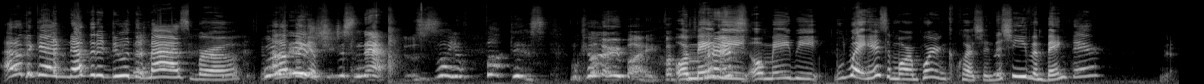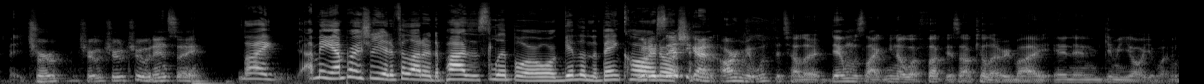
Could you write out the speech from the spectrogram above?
I don't think it had nothing to do with the mask, bro. I don't think is, it, she just snapped. It was just like, yo, fuck this. I'm gonna kill everybody. Fuck or maybe, mask. or maybe. Wait, here's a more important question. Did she even bank there? True, true, true, true. It didn't say. Like, I mean, I'm pretty sure you had to fill out a deposit slip or, or give them the bank Well, card. they or said she got an argument with the teller. Then was like, you know what? Fuck this. I'll kill everybody and then give me all your money.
